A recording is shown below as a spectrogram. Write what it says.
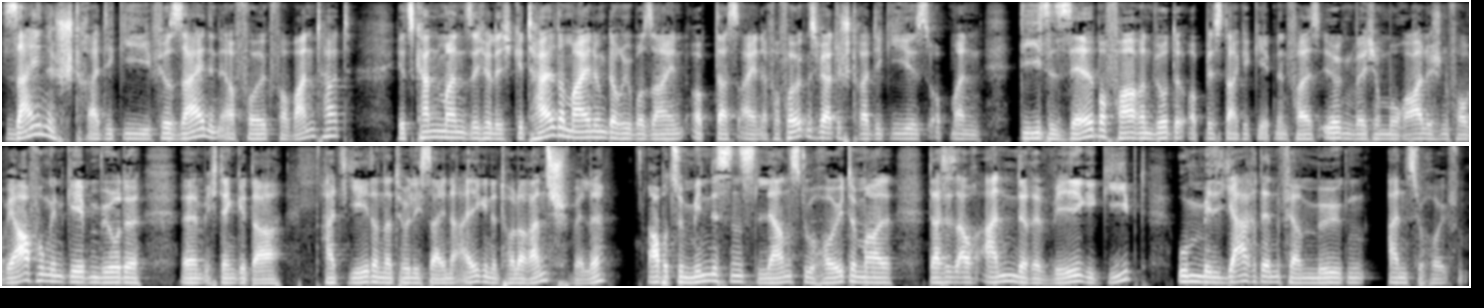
seine Strategie für seinen Erfolg verwandt hat. Jetzt kann man sicherlich geteilter Meinung darüber sein, ob das eine verfolgenswerte Strategie ist, ob man diese selber fahren würde, ob es da gegebenenfalls irgendwelche moralischen Verwerfungen geben würde. Ähm, ich denke, da hat jeder natürlich seine eigene Toleranzschwelle. Aber zumindestens lernst du heute mal, dass es auch andere Wege gibt, um Milliardenvermögen anzuhäufen.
